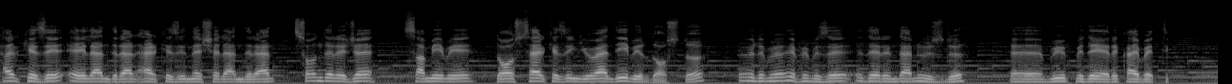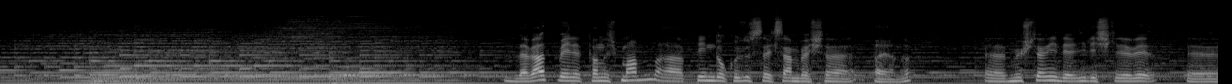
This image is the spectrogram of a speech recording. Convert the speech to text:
herkesi eğlendiren, herkesi neşelendiren, son derece samimi, dost, herkesin güvendiği bir dosttu. Ölümü hepimizi derinden üzdü. Ee, büyük bir değeri kaybettik. Levent Bey ile tanışmam e, 1985'e dayanır. E, Müşteriyle ilişkileri e,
